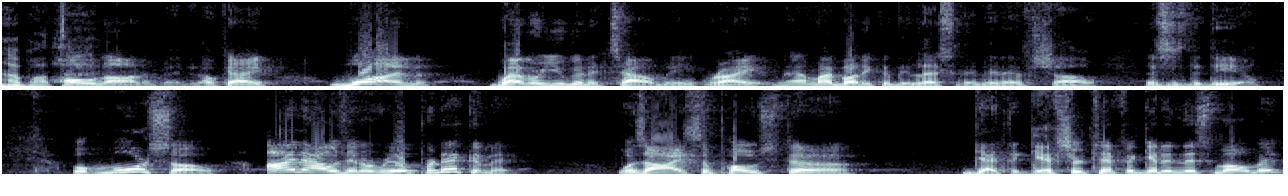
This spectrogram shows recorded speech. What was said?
How about Hold that? Hold on a minute, okay? One, when were you going to tell me, right? Now, my buddy could be listening, and if so, this is the deal. But more so, I now was in a real predicament. Was I supposed to get the gift certificate in this moment?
